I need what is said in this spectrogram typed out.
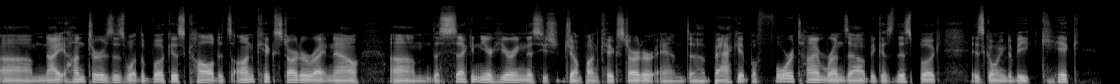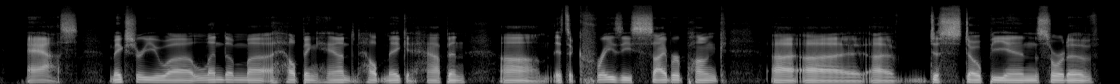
Um, Night Hunters is what the book is called. It's on Kickstarter right now. Um, the second you're hearing this, you should jump on Kickstarter and uh, back it before time runs out because this book is going to be kick ass. Make sure you uh, lend them uh, a helping hand and help make it happen. Um, it's a crazy cyberpunk, uh, uh, uh, dystopian sort of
